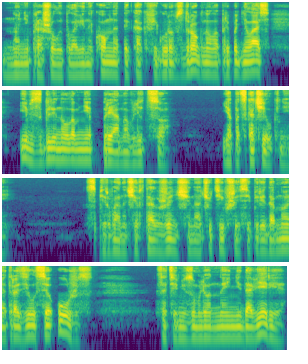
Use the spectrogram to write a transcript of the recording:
но не прошел и половины комнаты, как фигура вздрогнула, приподнялась и взглянула мне прямо в лицо. Я подскочил к ней. Сперва на чертах женщины, очутившейся передо мной, отразился ужас, затем изумленное недоверие,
